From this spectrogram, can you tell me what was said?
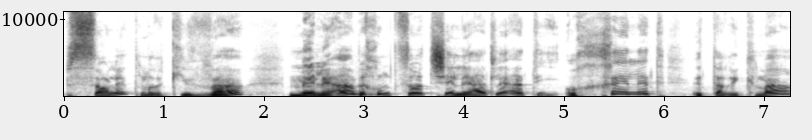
פסולת מרקיבה, מלאה בחומצות, שלאט לאט היא אוכלת את הרקמה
